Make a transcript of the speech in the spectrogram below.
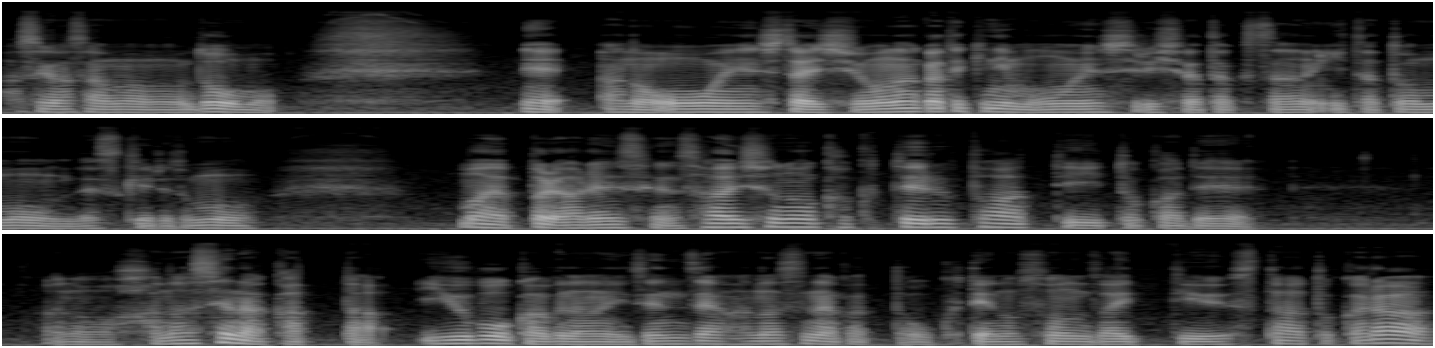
長谷川さんはもうどうもねあの応援したいし世の中的にも応援してる人がたくさんいたと思うんですけれどもまあやっぱりあれですね。最初のカクテルパーティーとかであの話せなかった有望株なのに全然話せなかった奥手の存在っていうスタートから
